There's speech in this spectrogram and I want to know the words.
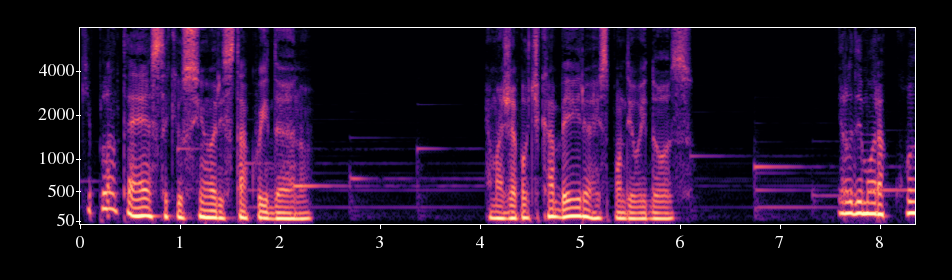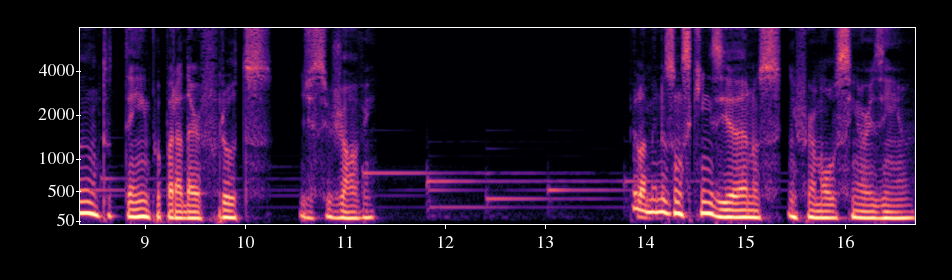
Que planta é esta que o senhor está cuidando? É uma jabuticabeira, respondeu o idoso. Ela demora quanto tempo para dar frutos? disse o jovem. Pelo menos uns 15 anos, informou o senhorzinho.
